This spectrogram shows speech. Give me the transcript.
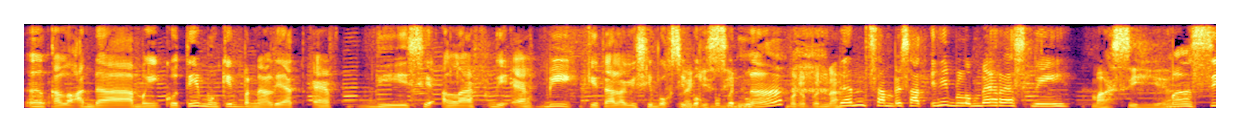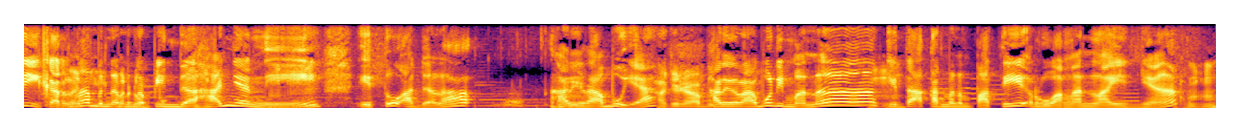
uh, kalau anda mengikuti mungkin pernah lihat F di live di FB kita lagi sibuk-sibuk bebenah, dan sampai saat ini belum beres nih masih ya masih karena benar-benar pindahannya nih mm -hmm. itu adalah hari Rabu ya. Hari Rabu. Hari Rabu di mana mm-hmm. kita akan menempati ruangan lainnya. Mm-hmm.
